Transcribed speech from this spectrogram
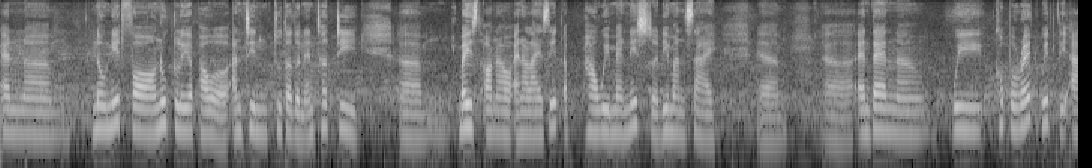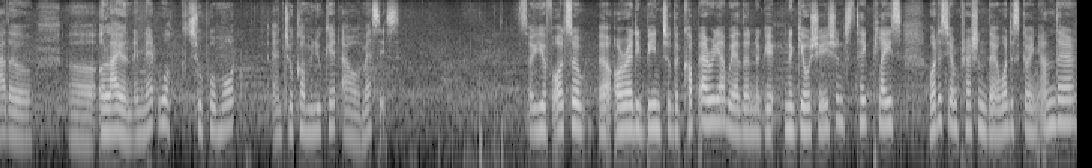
and um, no need for nuclear power until 2030 um, based on our analysis of how we manage the demand side. Um, uh, and then uh, we cooperate with the other uh, alliance and network to promote and to communicate our message. So you've also uh, already been to the COP area where the neg negotiations take place. What is your impression there? What is going on there?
